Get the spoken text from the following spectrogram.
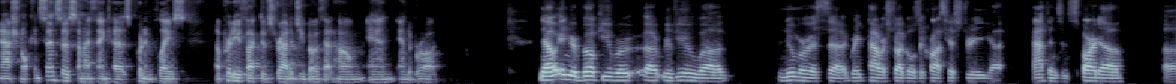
national consensus and I think has put in place a pretty effective strategy both at home and, and abroad. Now, in your book, you re- review numerous uh, great power struggles across history uh, Athens and Sparta, uh,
